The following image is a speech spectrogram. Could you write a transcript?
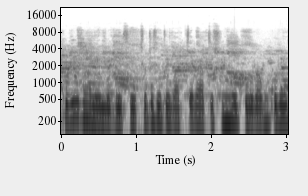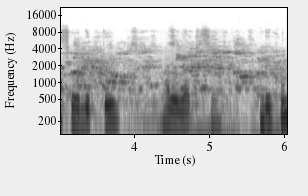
খুবই ভালো লেগেছে। ছোট ছোট বাচ্চারা এত সুন্দর প্রোগ্রাম করেছে, দেখতেই ভালো লাগছে। দেখুন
